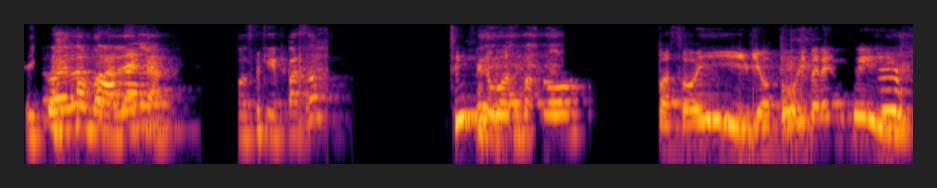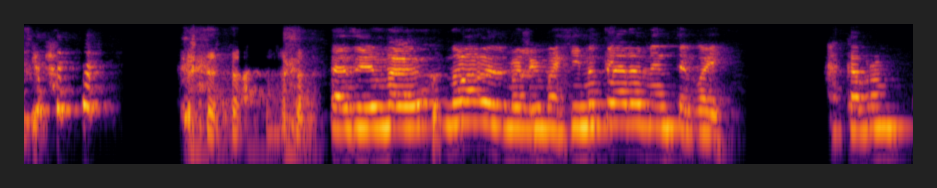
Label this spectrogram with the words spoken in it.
¿Y cuál es la moraleja? Pues, ¿qué pasó? Sí, nomás pasó, pasó y vio todo diferente y ya. Así, me, no mames, me lo imagino claramente, güey. Ah, cabrón.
